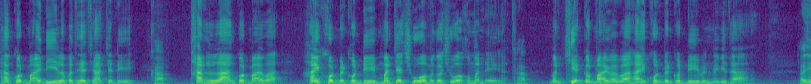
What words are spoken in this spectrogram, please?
ถ้ากฎหมายดีแล้วประเทศชาติจะดีครับ ท่านร่างกฎหมายว่า ให้คนเป็นคนดี มันจะชั่วมันก็ชั่วของมันเองอะครับ มันเขียนกฎหมายไว้ว่าให้คนเป็นคนดีมันไม่มีทาง แล้วจ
